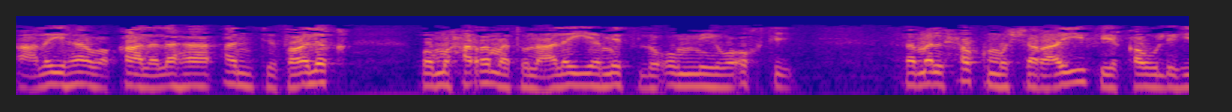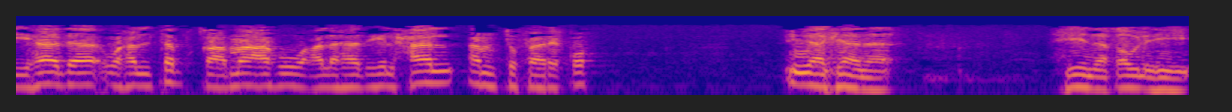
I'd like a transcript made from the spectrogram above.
عليها وقال لها أنت طالق ومحرمة علي مثل أمي وأختي. فما الحكم الشرعي في قوله هذا؟ وهل تبقى معه على هذه الحال أم تفارقه؟ إذا كان حين قوله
